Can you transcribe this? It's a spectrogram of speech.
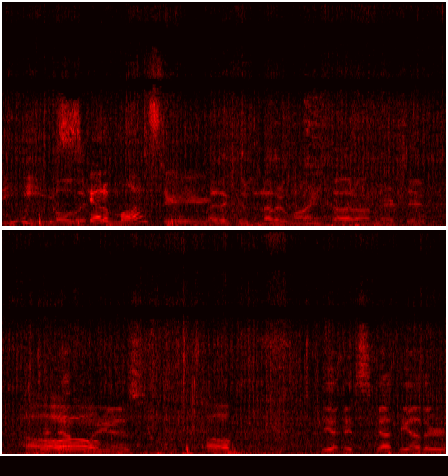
Jeez, Holy. it's got a monster. I think there's another line caught on there too. Oh, There definitely is. oh, Yeah, it's got the other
